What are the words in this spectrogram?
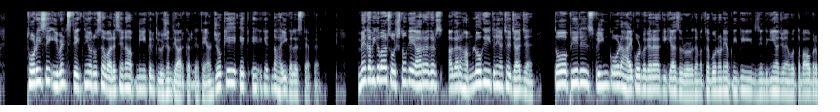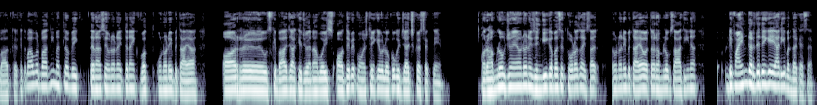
थोड़ी सी इवेंट्स देखते हैं और उस हवाले से ना अपनी एक कंक्लूजन तैयार कर लेते हैं जो कि एक, एक इतना हाई गलत स्टेप है। मैं कभी कभार सोचता हूँ कि यार अगर अगर हम लोग ही इतने अच्छे जज हैं तो फिर सुप्रीम कोर्ट हाई कोर्ट वगैरह की क्या ज़रूरत है? मतलब उन्होंने अपनी इतनी जिंदगियाँ जो हैं वो तबाह बर्बाद करके तबाह बर्बाद नहीं मतलब एक तरह से उन्होंने इतना एक वक्त उन्होंने बिताया और उसके बाद जाके जो है ना वो इस अहदे पे पहुँचते हैं कि वो लोगों को जज कर सकते हैं। और हम लोग जो है उन्होंने ज़िंदगी का बस एक थोड़ा सा हिस्सा उन्होंने बताया होता और हम लोग साथ ही ना डिफाइन कर देते हैं कि यार ये बंदा कैसा है।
